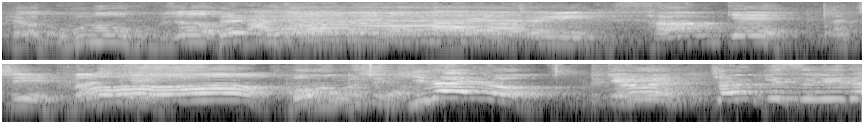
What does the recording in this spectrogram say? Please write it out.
배가 너무너무 고프죠? 네. 맞아요. 배고파요. 저희 다 함께 같이 맛있게 어어. 먹어볼 수 기다려요! 여러분, 잘 먹겠습니다!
